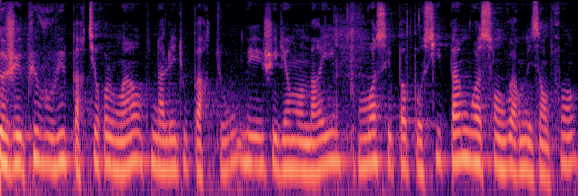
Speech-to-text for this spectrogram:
que j'ai plus voulu partir au loin, on allait tout partout. Mais j'ai dit à mon mari, pour moi, c'est pas possible, pas moi sans voir mes enfants.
